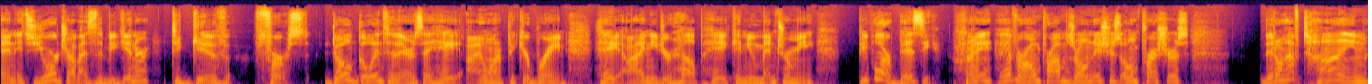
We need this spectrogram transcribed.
and it's your job as the beginner to give first. Don't go into there and say, hey, I want to pick your brain. Hey, I need your help. Hey, can you mentor me? People are busy, right? They have their own problems, their own issues, own pressures. They don't have time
